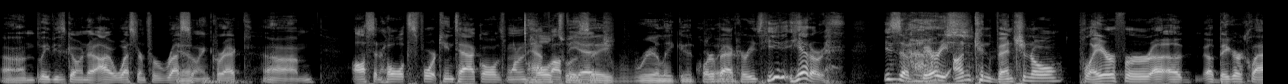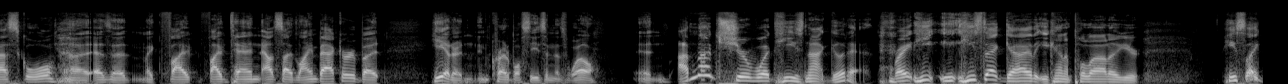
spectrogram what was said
Um, I believe he's going to Iowa Western for wrestling, correct? Um, Austin Holtz, 14 tackles, one and a half Holtz off the edge. Holtz was a really good quarterback player. hurries. He he had a he's a very unconventional player for a, a, a bigger class school uh, as a like five five ten outside linebacker, but he had an incredible season as well. And I'm not sure what he's not good at. Right? he, he he's that guy that you kind of pull out of your. He's like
